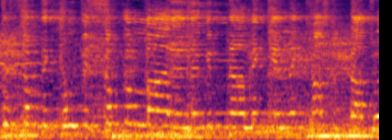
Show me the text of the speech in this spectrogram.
There's something come, there's something modern, economic, and they cost about 1200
